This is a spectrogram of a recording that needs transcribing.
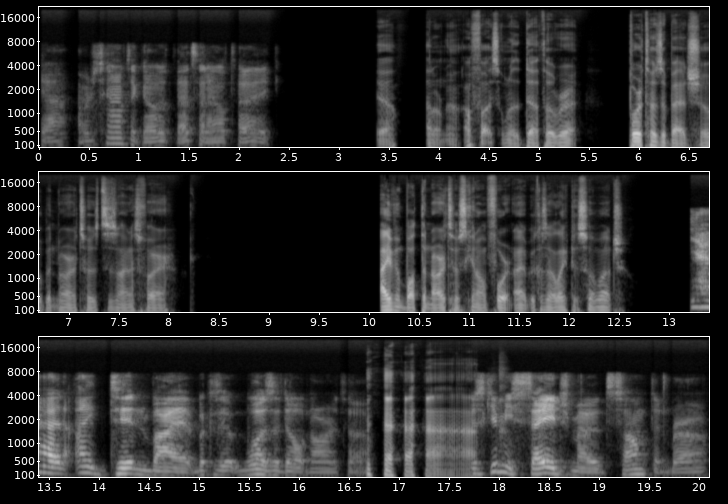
Yeah, I'm just gonna have to go. That's an L take. Yeah, I don't know. I'll fight someone to the death over it. Boruto's a bad show, but Naruto's design is fire. I even bought the Naruto skin on Fortnite because I liked it so much. Yeah, and I didn't buy it because it was adult Naruto. Just give me Sage mode, something, bro.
